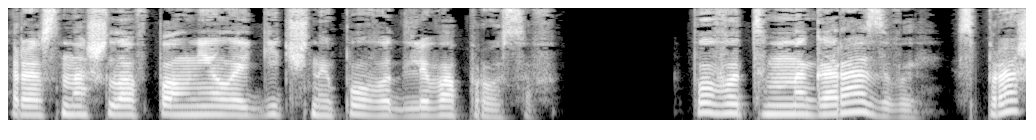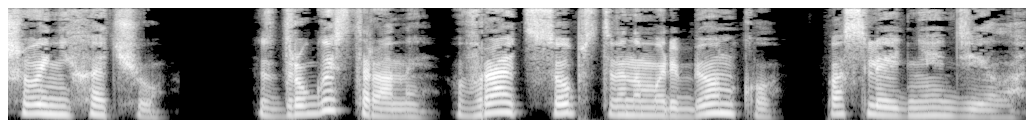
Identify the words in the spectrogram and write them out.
раз нашла вполне логичный повод для вопросов. Повод многоразовый, спрашивай не хочу. С другой стороны, врать собственному ребенку — последнее дело.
